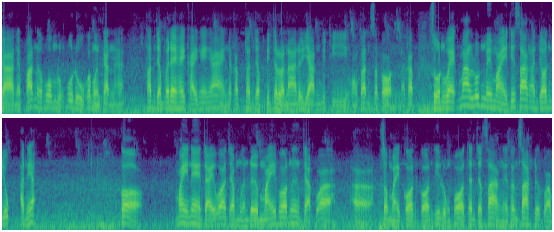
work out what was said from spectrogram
ชาเนี่ยพระเหนือพรมหลวงปู่ดูก็เหมือนกันนะฮะท่านจะไม่ได้ให้ใครง่าย ๆนะครับ ท่านจะพิจารณาด้วยญาณวิถีของท่านซะก่อนนะครับ ส่วนแหวกม่านรุ่นใหม่ ๆ ที่สร้างอันย้อนยุคอันเนี้ยก็ไม่แน่ใจว่าจะเหมือนเดิมไหมเพราะเนื่องจากว่า สมัยก่อนก่อนที่หลวงพ่อท่านจะสร้างเนี่ยท่านสร้างด้วยความ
